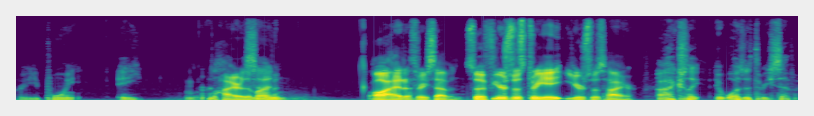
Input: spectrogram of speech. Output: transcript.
Three point eight. Higher than mine. Oh, I had a three seven. So if yours was three eight, yours was higher. Actually, it was a three seven.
